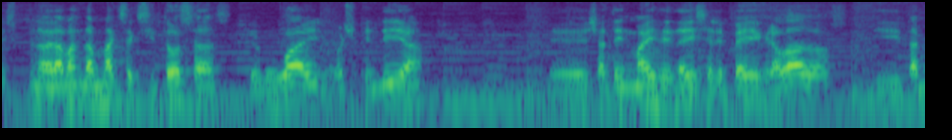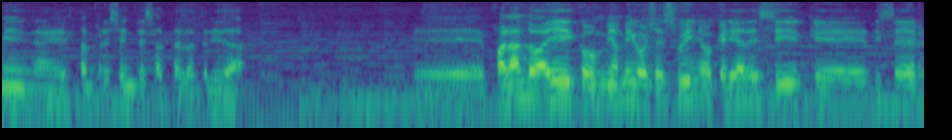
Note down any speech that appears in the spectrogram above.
Es una de las bandas más exitosas de Uruguay hoy en día. Eh, ya tienen más de 10 LPs grabados y también eh, están presentes hasta la actualidad. Eh, falando ahí con mi amigo Jesuino, quería decir que dicer,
